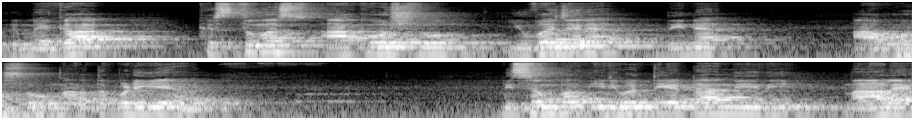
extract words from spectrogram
ഒരു മെഗാ ക്രിസ്തുമസ് ആഘോഷവും യുവജന ദിന ആഘോഷവും നടത്തപ്പെടുകയാണ്. ഡിസംബർ ഇരുപത്തിയെട്ടാം തീയതി നാളെ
